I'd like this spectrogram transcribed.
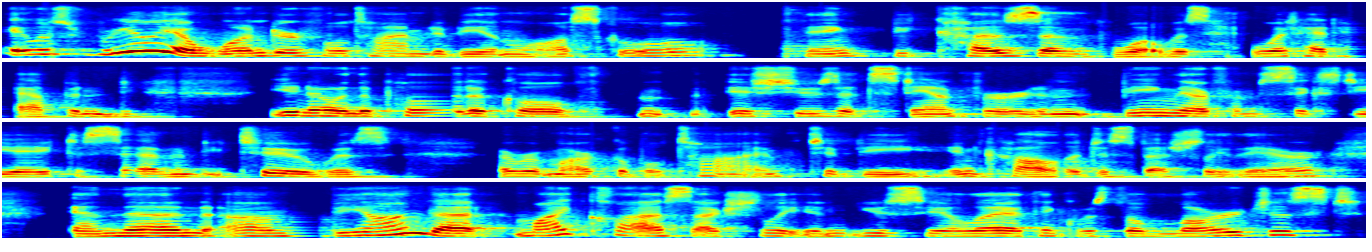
It was really a wonderful time to be in law school, I think, because of what was what had happened, you know, in the political issues at Stanford and being there from 68 to 72 was a remarkable time to be in college, especially there. And then um, beyond that, my class actually in UCLA, I think was the largest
